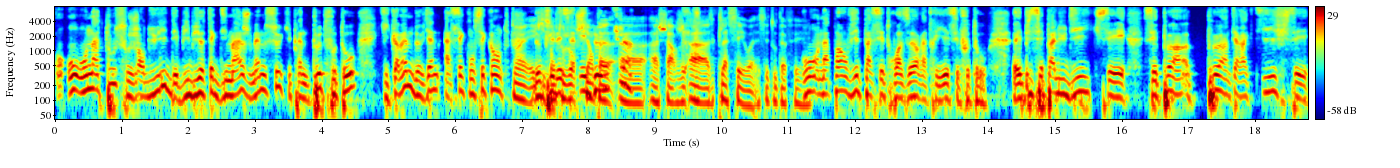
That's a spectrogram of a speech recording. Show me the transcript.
on, a tous aujourd'hui des bibliothèques d'images, même ceux qui prennent peu de photos, qui quand même deviennent assez conséquentes. et qui sont toujours chiantes à, charger, à classer. Ouais, c'est tout à fait. On n'a pas envie de passer trois heures à trier ces photos. Et puis c'est pas ludique, c'est c'est peu peu interactif, c'est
